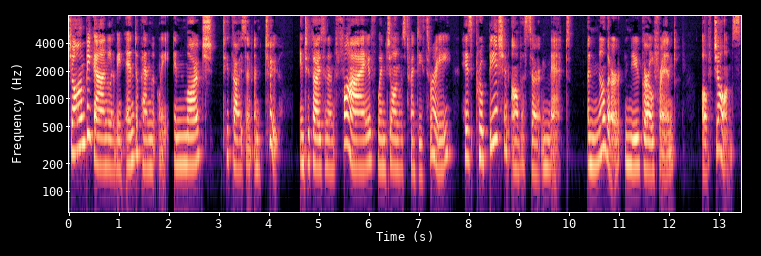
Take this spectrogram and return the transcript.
John began living independently in March 2002. In 2005, when John was 23, his probation officer met another new girlfriend of John's,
